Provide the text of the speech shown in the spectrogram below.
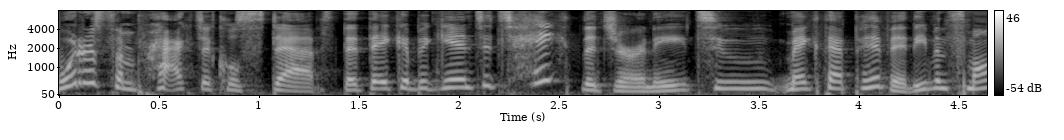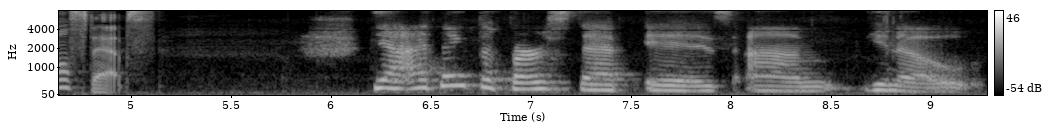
what are some practical steps that they could begin to take the journey to make that pivot, even small steps? Yeah, I think the first step is, um, you know,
